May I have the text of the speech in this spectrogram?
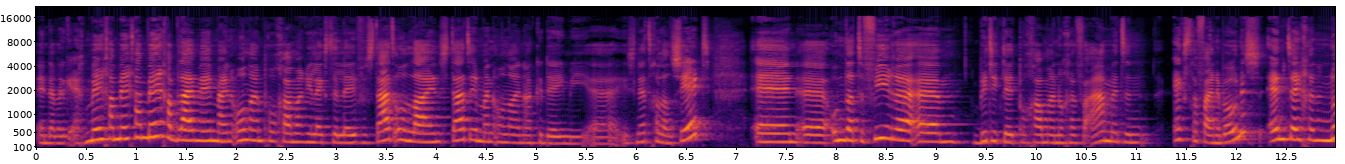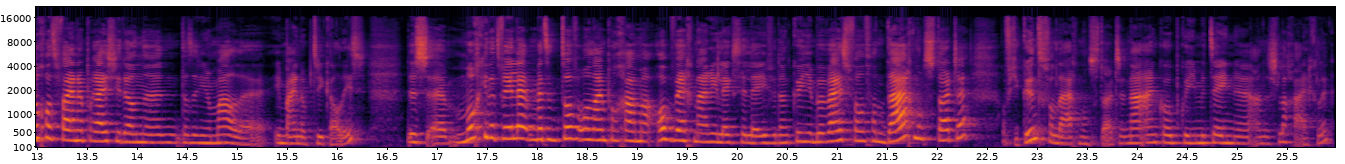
en daar ben ik echt mega, mega, mega blij mee, mijn online programma Relaxed Leven staat online, staat in mijn online academie, uh, is net gelanceerd. En om dat te vieren um, bied ik dit programma nog even aan met een extra fijne bonus. En tegen een nog wat fijner prijsje dan uh, dat het normaal uh, in mijn optiek al is. Dus mocht je dat willen met een tof online programma op weg naar relaxed leven, dan kun je bewijs van vandaag nog starten. Of je kunt vandaag nog starten. Na aankoop kun je meteen aan de slag eigenlijk.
